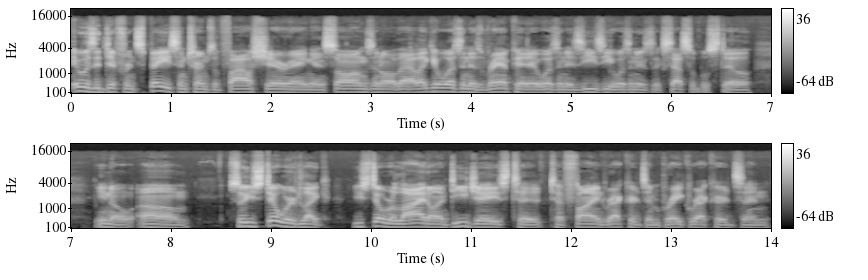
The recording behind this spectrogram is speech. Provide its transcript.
it was a different space in terms of file sharing and songs and all that. Like it wasn't as rampant, it wasn't as easy, it wasn't as accessible still, you know. Um, so you still were like you still relied on DJs to to find records and break records and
